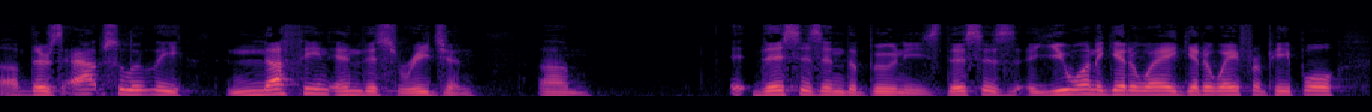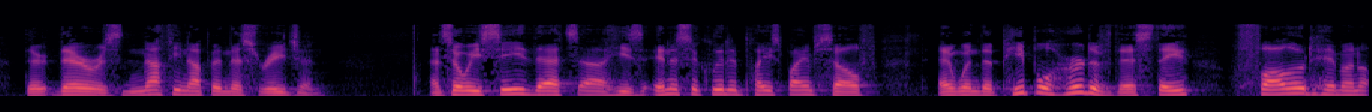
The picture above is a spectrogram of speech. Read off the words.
Um, there's absolutely nothing in this region. Um, this is in the boonies. This is, you want to get away, get away from people. There, there is nothing up in this region. And so we see that uh, he's in a secluded place by himself. And when the people heard of this, they followed him on,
